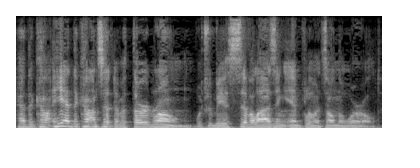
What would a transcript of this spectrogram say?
Had the he had the concept of a third Rome, which would be a civilizing influence on the world.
